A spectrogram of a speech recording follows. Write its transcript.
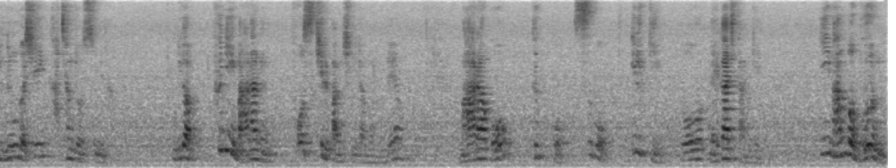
읽는 것이 가장 좋습니다. 우리가 흔히 말하는 포스킬 방식이라고 하는데요. 말하고 듣고 쓰고 읽기 요 네 가지 단계. 이 방법은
